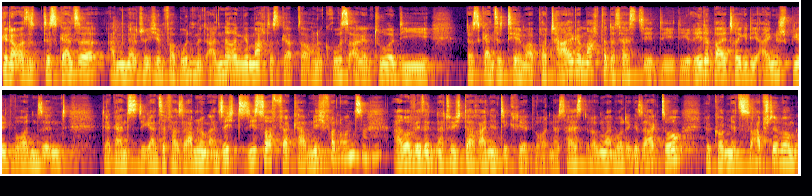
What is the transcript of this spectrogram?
Genau, also das Ganze haben wir natürlich im Verbund mit anderen gemacht. Es gab da auch eine große Agentur, die das ganze Thema Portal gemacht hat. Das heißt, die, die, die Redebeiträge, die eingespielt worden sind, der ganze, die ganze Versammlung an sich, die Software kam nicht von uns, mhm. aber wir sind natürlich da rein integriert worden. Das heißt, irgendwann wurde gesagt, so, wir kommen jetzt zur Abstimmung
